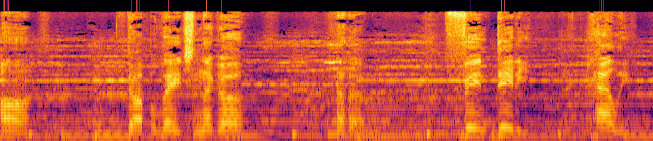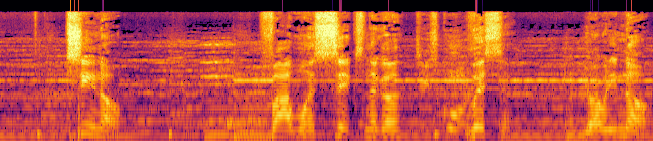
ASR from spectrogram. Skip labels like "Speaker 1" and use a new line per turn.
Uh, Double H, nigga. Findiddy, Helly, Chino, 516, nigga. Listen, you already know.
